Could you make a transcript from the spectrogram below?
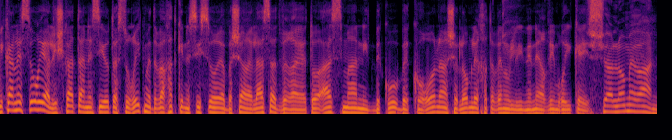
מכאן לסוריה, לשכת הנשיאות הסורית מדווחת כי נשיא סוריה בשאר אל-אסד ורעייתו אסמה נדבקו בקורונה. שלום לכתבנו לענייני ערבים רועי קייס. שלום ערן.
